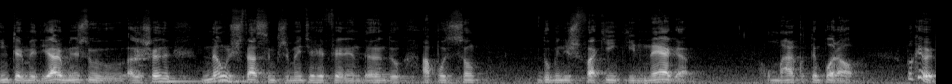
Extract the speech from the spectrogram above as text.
intermediária, o ministro Alexandre não está simplesmente referendando a posição do ministro Fachin, que nega um marco temporal. Porque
